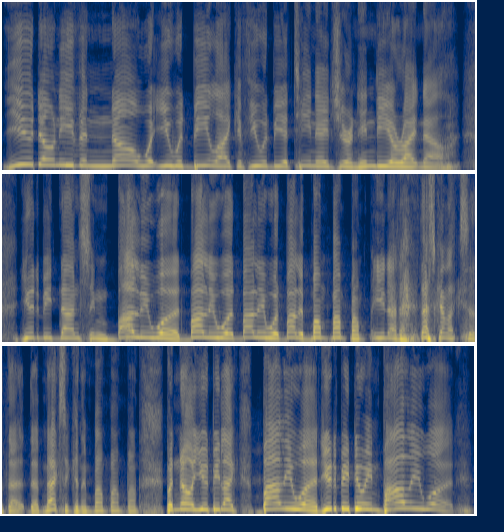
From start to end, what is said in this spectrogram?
You don't even know what you would be like if you would be a teenager in India right now. You'd be dancing Bollywood, Bollywood, Bollywood, Bollywood, bump, bump, bump. You know, that's kind of like the, the Mexican thing, bump, bump, bump. But no, you'd be like Bollywood. You'd be doing Bollywood.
